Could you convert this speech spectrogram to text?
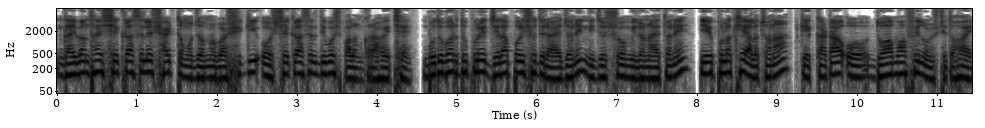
গাইবান্ধায় শেখ রাসেলের ষাটতম জন্মবার্ষিকী ও শেখ রাসেল দিবস পালন করা হয়েছে। বুধবার দুপুরে জেলা পরিষদের আয়োজনে নিজস্ব মিলনায়তনে এ উপলক্ষে আলোচনা, কেক কাটা ও দোয়া মাহফিল অনুষ্ঠিত হয়।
